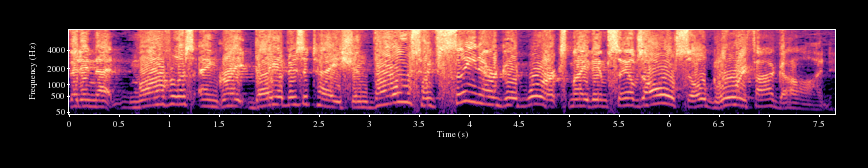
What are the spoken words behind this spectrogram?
that in that marvelous and great day of visitation, those who've seen our good works may themselves also glorify God?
